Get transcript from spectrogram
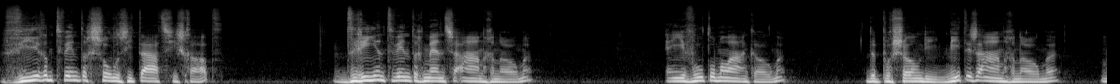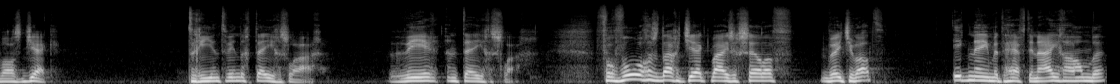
24 sollicitaties gehad. 23 mensen aangenomen. En je voelt hem al aankomen. De persoon die niet is aangenomen was Jack. 23 tegenslagen. Weer een tegenslag. Vervolgens dacht Jack bij zichzelf: Weet je wat? Ik neem het heft in eigen handen.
